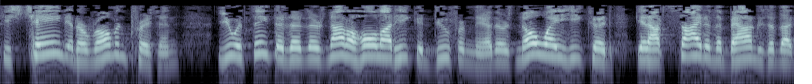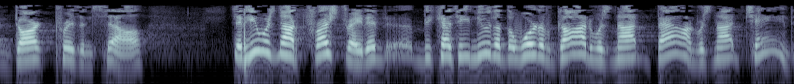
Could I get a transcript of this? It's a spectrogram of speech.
He's chained in a Roman prison. You would think that there's not a whole lot he could do from there. There's no way he could get outside of the boundaries of that dark prison cell that he was not frustrated uh, because he knew that the Word of God was not bound, was not chained.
